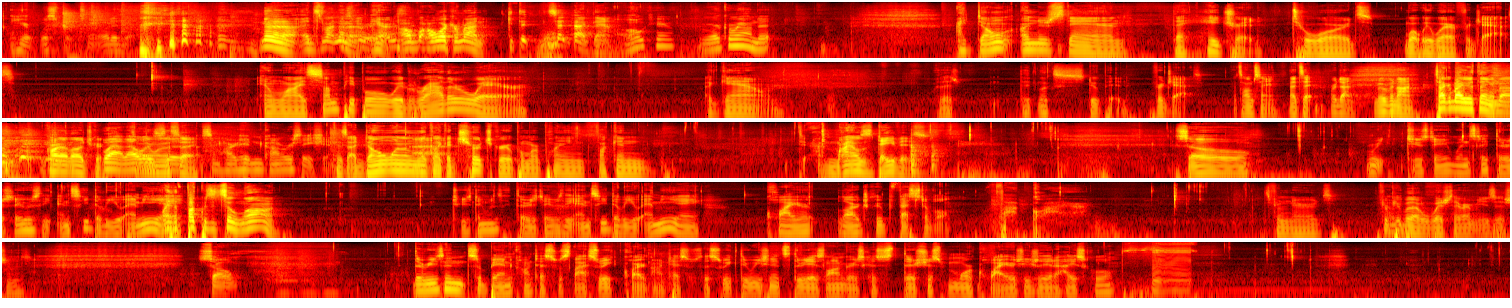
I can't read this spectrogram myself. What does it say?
Here, whisper it to me. What is it? No, no, no. It's fine. No, no. No. Here, I'll, I'll work around it. Get the sit back down. okay, work around it. I don't understand the hatred towards what we wear for jazz. And why some people would rather wear a gown with a, that looks stupid for jazz. That's all I'm saying. That's it. We're done. Moving on. Talk about your thing about choir large group. Wow, that was to say. uh, some hard hitting conversation. Because I don't want to look like a Uh, church group when we're playing fucking Miles Davis. So, re- Tuesday, Wednesday, Thursday was the NCWMEA. Why the fuck was it so long? Tuesday, Wednesday, Thursday was the NCWMEA Choir Large Group Festival. Fuck choir. It's for nerds. For Oh, people that wish they were musicians. So, the reason so band contest was last week, choir contest was this week. The reason it's three days longer is because there's just more choirs usually at a high school.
